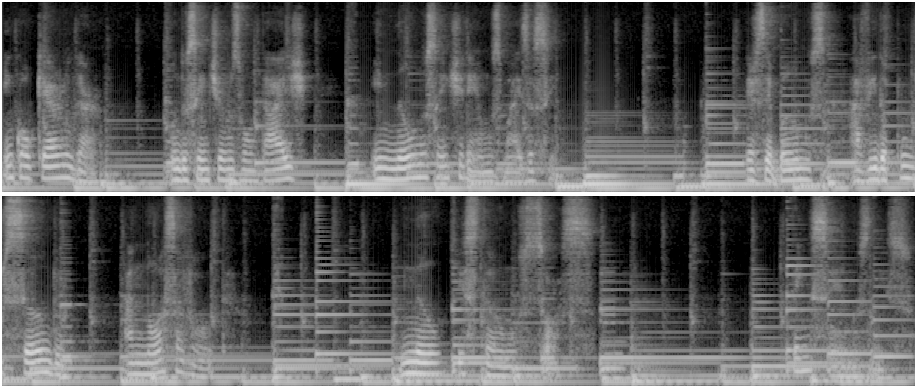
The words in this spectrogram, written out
em qualquer lugar, quando sentirmos vontade e não nos sentiremos mais assim. Percebamos a vida pulsando à nossa volta. Não estamos sós. Pensemos nisso.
